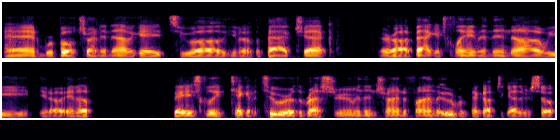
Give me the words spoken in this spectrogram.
and we're both trying to navigate to, uh, you know, the bag check or uh, baggage claim, and then uh, we, you know, end up basically taking a tour of the restroom and then trying to find the Uber pickup together. So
